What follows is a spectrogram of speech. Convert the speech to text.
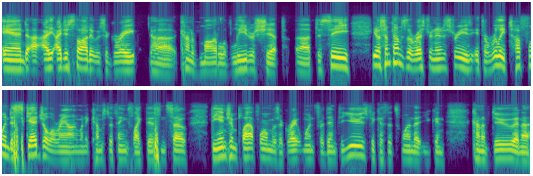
And I, I just thought it was a great uh, kind of model of leadership uh, to see. You know, sometimes the restaurant industry is it's a really tough one to schedule around when it comes to things like this, and so the NGen platform was a great one for them to use because it's one that you can kind of do in a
